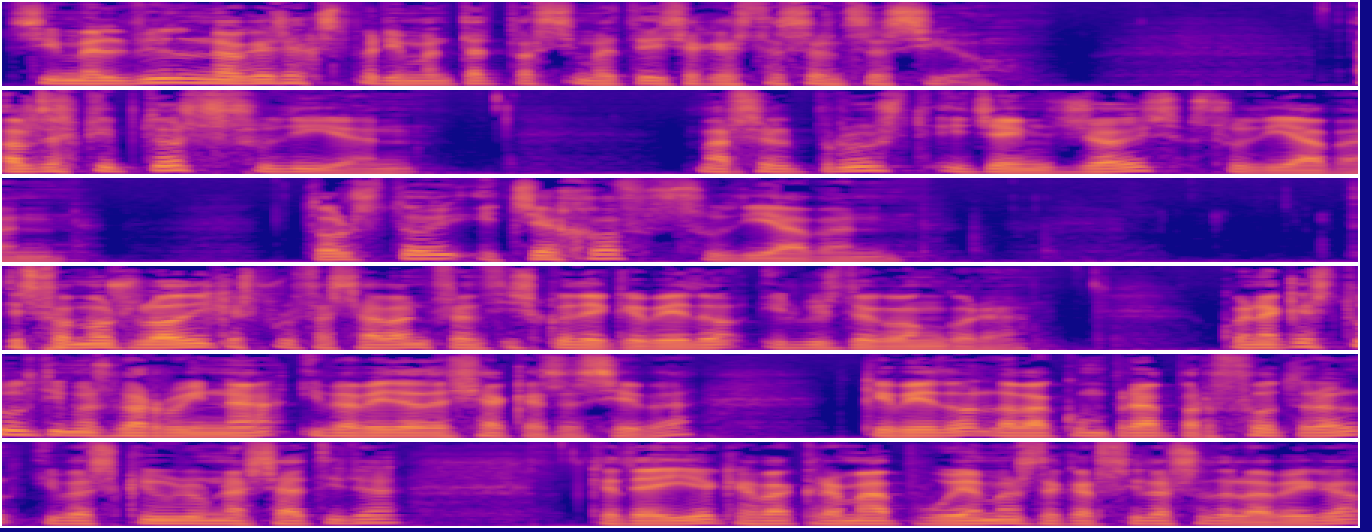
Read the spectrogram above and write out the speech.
si Melville no hagués experimentat per si mateix aquesta sensació. Els escriptors s'odien. Marcel Proust i James Joyce s'odiaven. Tolstoi i Chekhov s'odiaven. És famós l'odi que es professaven Francisco de Quevedo i Luis de Góngora. Quan aquest últim es va arruïnar i va haver de deixar casa seva, Quevedo la va comprar per fotre'l i va escriure una sàtira que deia que va cremar poemes de Garcilaso de la Vega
